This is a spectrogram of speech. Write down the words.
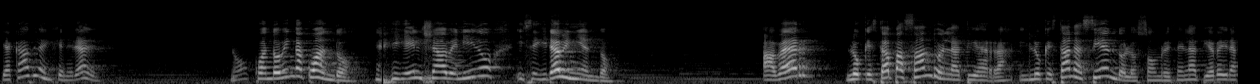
y acá habla en general, ¿no? Cuando venga, ¿cuándo? Y Él ya ha venido y seguirá viniendo. A ver lo que está pasando en la tierra y lo que están haciendo los hombres en la tierra.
